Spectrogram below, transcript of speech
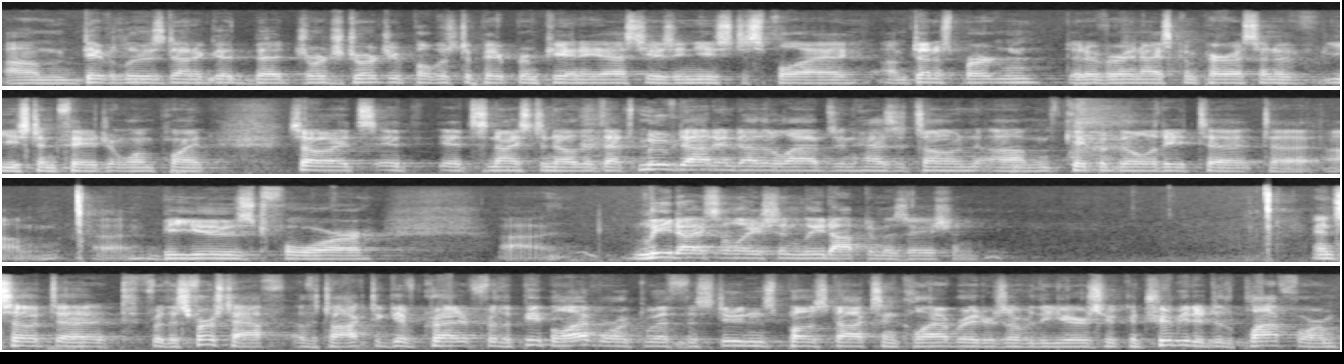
um, David Liu has done a good bit. George Georgiou published a paper in PNAS using yeast display. Um, Dennis Burton did a very nice comparison of yeast and phage at one point. So it's, it, it's nice to know that that's moved out into other labs and has its own um, capability to, to um, uh, be used for uh, lead isolation, lead optimization. And so to, for this first half of the talk, to give credit for the people I've worked with, the students, postdocs, and collaborators over the years who contributed to the platform,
